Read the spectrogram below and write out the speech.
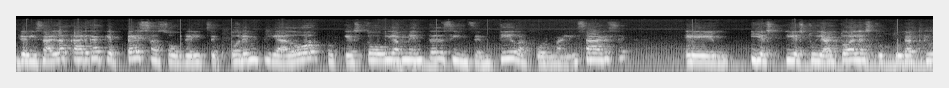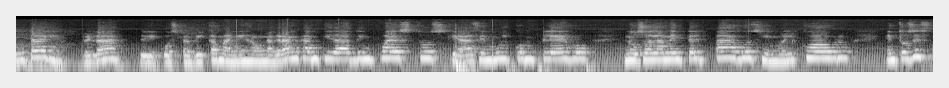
Revisar la carga que pesa sobre el sector empleador, porque esto obviamente desincentiva formalizarse, eh, y, y, estudiar toda la estructura tributaria, ¿verdad? Costa Rica maneja una gran cantidad de impuestos que hace muy complejo no solamente el pago, sino el cobro. Entonces,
